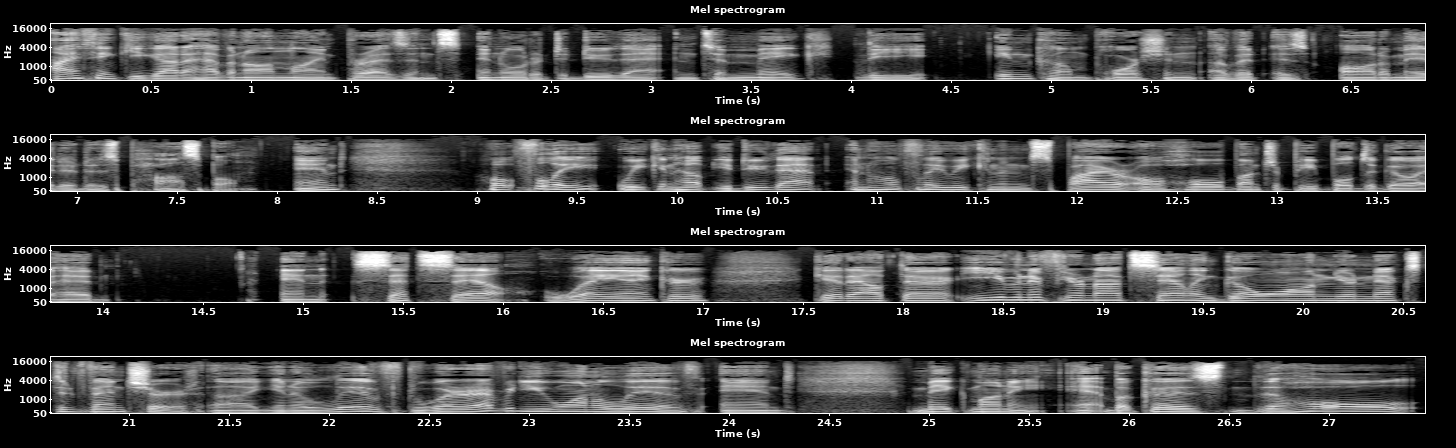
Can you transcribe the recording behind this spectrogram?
I think you got to have an online presence in order to do that and to make the income portion of it as automated as possible. And hopefully, we can help you do that. And hopefully, we can inspire a whole bunch of people to go ahead and set sail, weigh anchor, get out there. Even if you're not sailing, go on your next adventure. Uh, you know, live wherever you want to live and make money eh, because the whole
